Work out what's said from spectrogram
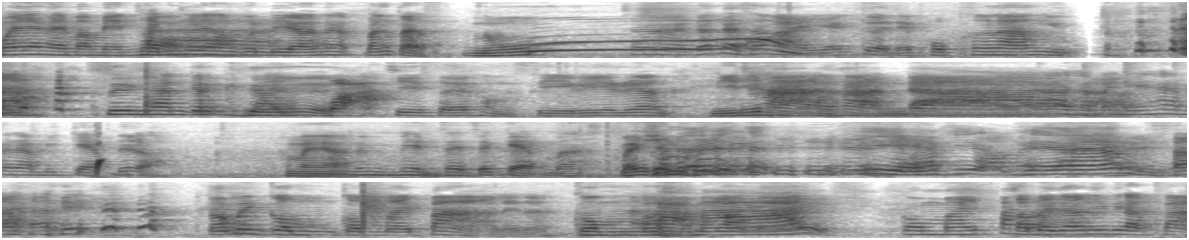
ว่ายังไงมาเม้นฉันบอกเคยทำคนเดียวตั้งแต่นู้นใช่ ตั้งแต่สมัยยังเกิดในภพข้างล่างอยู่อะ ซึ่งนั่นก็คือว้าทีเซอร์ของซีรีส์เรื่องนิทานพันดาวอ้าวทำไมนะครับนี้ให้มันมีแก๊ปด้วยเหรอทำไมอะมันเห็นใส่เสื้อแก๊ปมา ไม่ใช่พี่แอมพี่แอมใช่ต้องเป็นกรมกรมไม้ป่าอะไรนะกลมป่าไม้กรมไม้ป่าเขาเป็นเจ้าหน้าที่พิทักษ์ป่า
